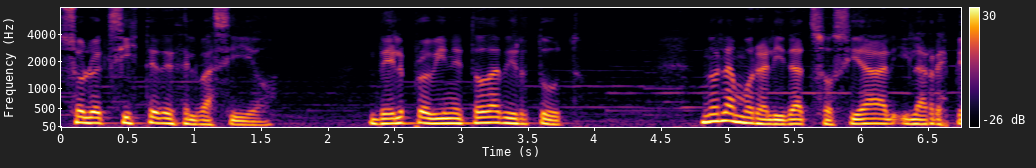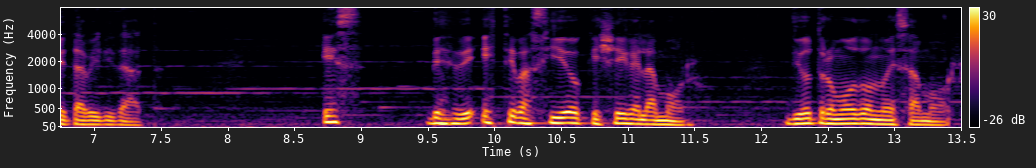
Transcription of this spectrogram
solo existe desde el vacío. De él proviene toda virtud, no la moralidad social y la respetabilidad. Es desde este vacío que llega el amor. De otro modo no es amor.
